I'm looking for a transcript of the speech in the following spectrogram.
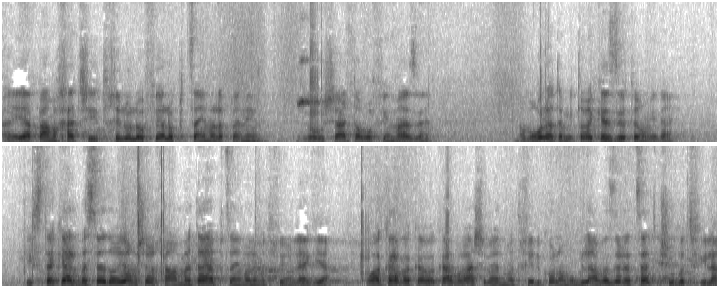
היה פעם אחת שהתחילו להופיע לו פצעים על הפנים, והוא שאל את הרופאים מה זה, אמרו לו, אתה מתרכז יותר מדי. תסתכל בסדר יום שלך, מתי הפצעים האלה מתחילים להגיע. הוא עקב, עקב, עקב, ראה שבאמת מתחיל כל המוגלב הזה לצאת כשהוא בתפילה.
